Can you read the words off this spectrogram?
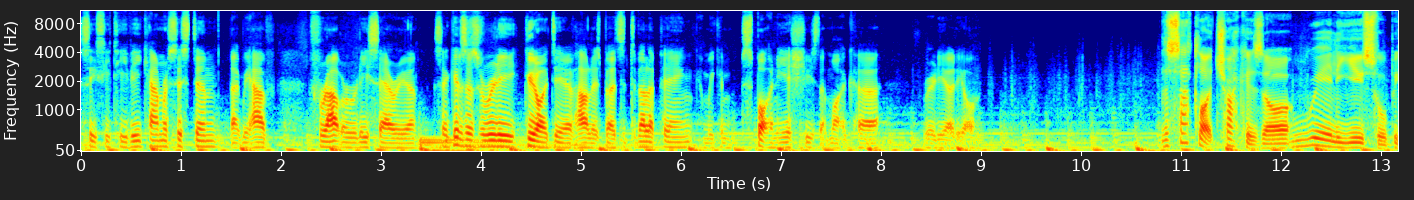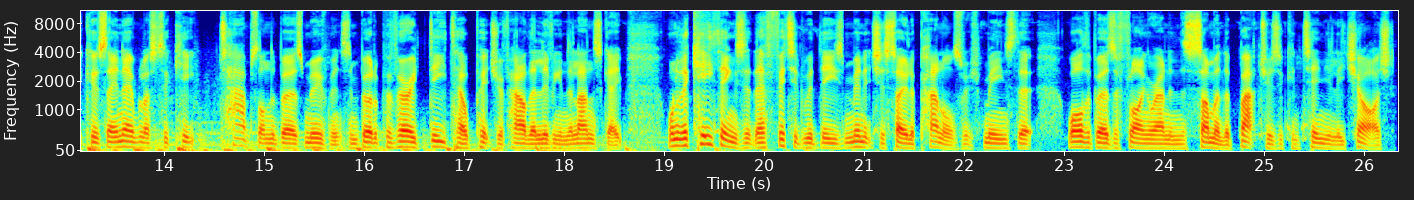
CCTV camera system that we have throughout the release area. So it gives us a really good idea of how those birds are developing and we can spot any issues that might occur really early on. The satellite trackers are really useful because they enable us to keep tabs on the bird's movements and build up a very detailed picture of how they're living in the landscape. One of the key things is that they're fitted with these miniature solar panels, which means that while the birds are flying around in the summer, the batteries are continually charged.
